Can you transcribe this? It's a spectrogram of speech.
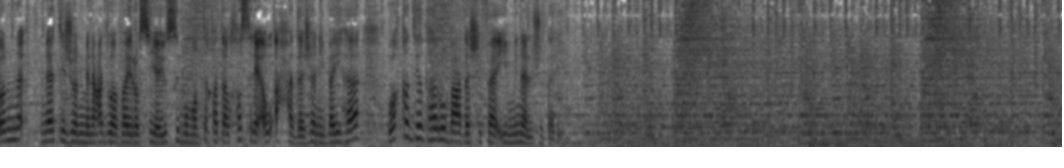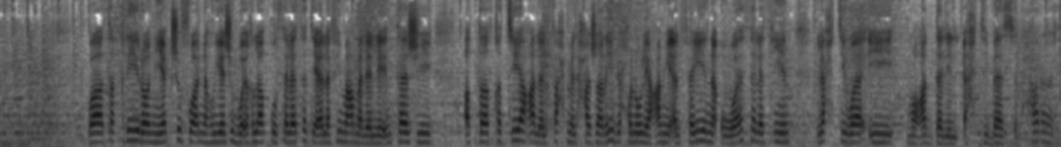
ناتج من عدوى فيروسية يصيب منطقة الخصر أو أحد جانبيها وقد يظهر بعد الشفاء من الجدري. وتقرير يكشف أنه يجب إغلاق ثلاثة ألاف معمل لإنتاج الطاقة على الفحم الحجري بحلول عام 2030 لاحتواء معدل الاحتباس الحراري.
